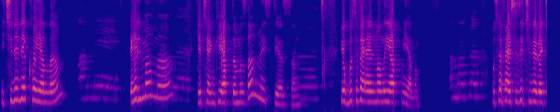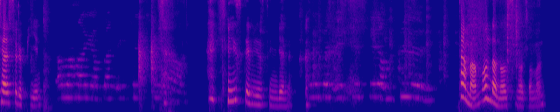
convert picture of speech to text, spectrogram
içine ne koyalım? Anne. Elma mı? Geçenki yaptığımızdan mı istiyorsun? Evet. Yok bu sefer elmalı yapmayalım. Ama ben Bu sefer siz içine reçel sürüp yiyin. ama hayır ben istiyorum. ne istemiyorsun gene? Anne ben istiyorum. Tamam ondan olsun o zaman.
